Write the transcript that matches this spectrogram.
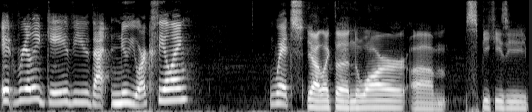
it really gave you that New York feeling, which Yeah, like the noir um, speakeasy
